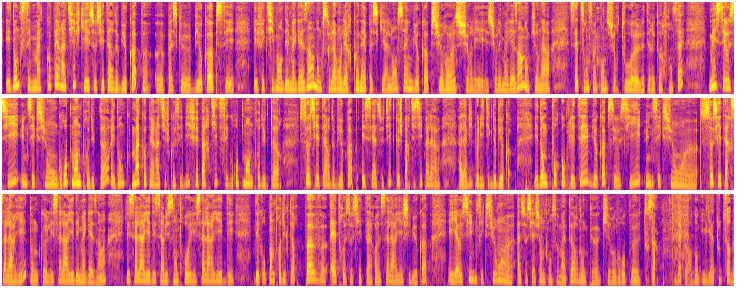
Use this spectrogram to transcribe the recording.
Et donc, c'est ma coopérative qui est sociétaire de Biocop, parce que Biocop, c'est effectivement des magasins. Donc, ceux-là, on les reconnaît parce qu'il y a l'enseigne Biocop sur, sur, les, sur les magasins. Donc, il y en a 750 sur tout le territoire français mais c'est aussi une section groupement de producteurs. Et donc, ma coopérative COSEBI fait partie de ces groupements de producteurs sociétaires de Biocop. Et c'est à ce titre que je participe à la, vie politique de Biocop. Et donc, pour compléter, Biocop, c'est aussi une section euh, sociétaire salariée. Donc, euh, les salariés des magasins, les salariés des services centraux et les salariés des, des groupements de producteurs peuvent être sociétaires euh, salariés chez Biocop. Et il y a aussi une section association de consommateurs donc, qui regroupe tout ça. D'accord. Donc, il y a toutes sortes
